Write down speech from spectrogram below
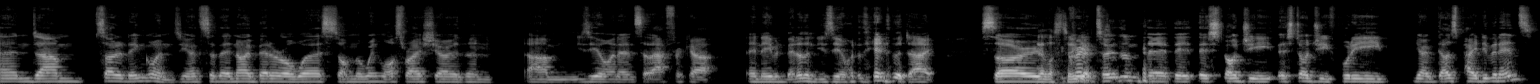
and um, so did England. You know, so they're no better or worse on the win loss ratio than um, New Zealand and South Africa, and even better than New Zealand at the end of the day. So credit to them. Their, their stodgy their stodgy footy, you know, does pay dividends.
